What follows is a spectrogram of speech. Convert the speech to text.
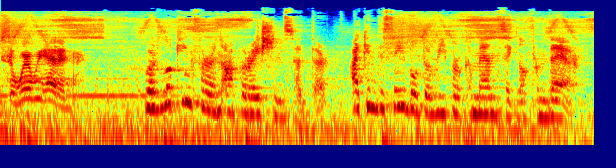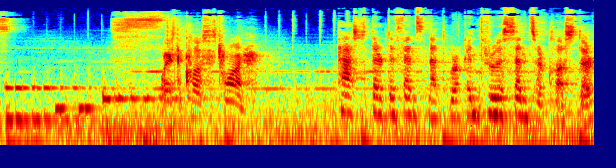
So where are we headed? We're looking for an operations center. I can disable the Reaper command signal from there. Where's the closest one? Past their defense network and through a sensor cluster.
